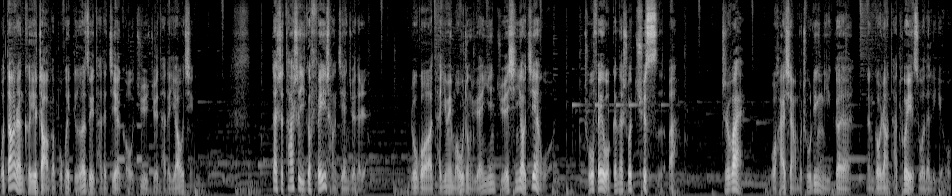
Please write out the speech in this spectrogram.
我当然可以找个不会得罪他的借口拒绝他的邀请，但是他是一个非常坚决的人。如果他因为某种原因决心要见我，除非我跟他说去死吧，之外，我还想不出另一个能够让他退缩的理由。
